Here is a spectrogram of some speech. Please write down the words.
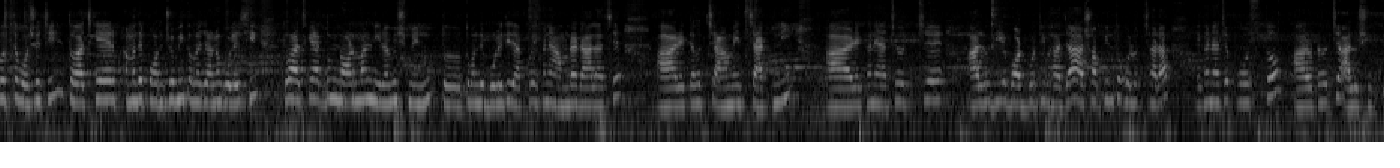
করতে বসেছি। তো আজকে আমাদের পঞ্চমী, তোমরা জানো বলেছি। তো আজকে একদম নর্মাল নিরামিষ মেনু তো তোমাদের বলে দিই, দেখো, এখানে আমরা ডাল আছে, আর এটা হচ্ছে আমের চাটনি, আর এখানে আছে হচ্ছে আলু দিয়ে বটবটি ভাজা, আর সব কিন্তু হলুদ ছাড়া। এখানে আছে পোস্ত, আর ওটা হচ্ছে আলু সিদ্ধ।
